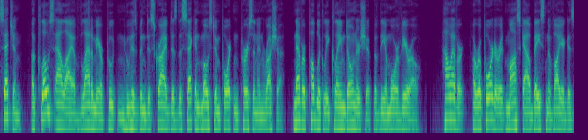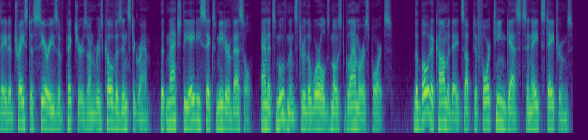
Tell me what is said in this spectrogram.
Sechin, a close ally of Vladimir Putin who has been described as the second most important person in Russia, never publicly claimed ownership of the Amor Vero. However, a reporter at Moscow-based Novaya Gazeta traced a series of pictures on Ryzhkova's Instagram that matched the 86-meter vessel and its movements through the world's most glamorous ports. The boat accommodates up to 14 guests in 8 staterooms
